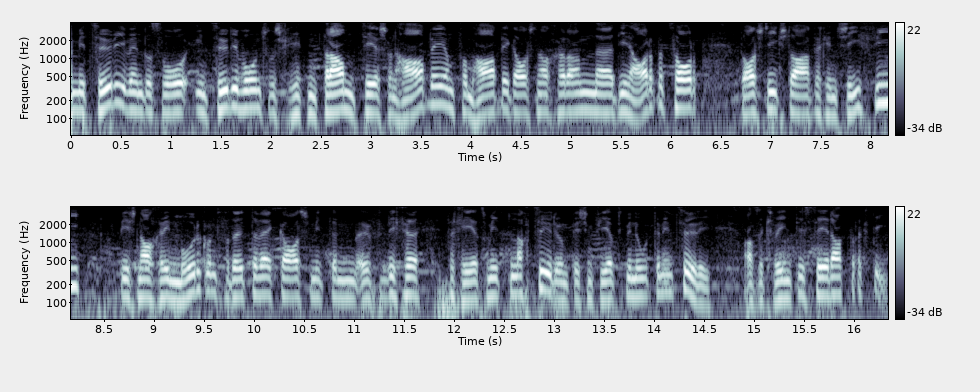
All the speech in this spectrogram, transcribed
mit Zürich. Wenn du in Zürich wohnst, musst du mit dem Tram zuerst an HB und vom HB gehst du nachher an äh, deinen Arbeitsort. Da steigst du einfach ins Schiff ein bist nachher in Murg und von dort weg gehst mit dem öffentlichen Verkehrsmittel nach Zürich und bist in 40 Minuten in Zürich. Also Quint ist sehr attraktiv.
